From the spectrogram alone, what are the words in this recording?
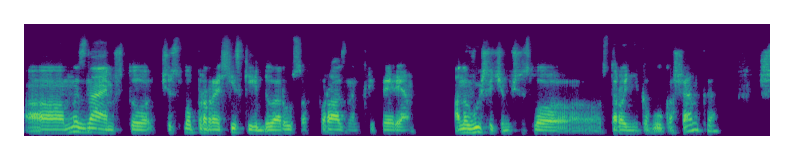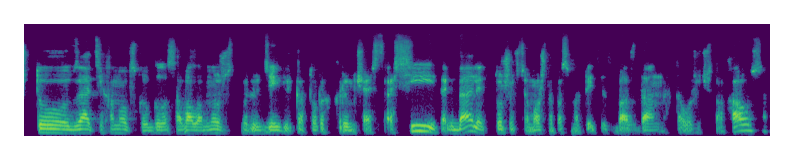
А, мы знаем, что число пророссийских белорусов по разным критериям оно выше, чем число сторонников Лукашенко что за Тихановскую голосовало множество людей, для которых Крым часть России и так далее. Тоже все можно посмотреть из баз данных того же Читанхауса.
